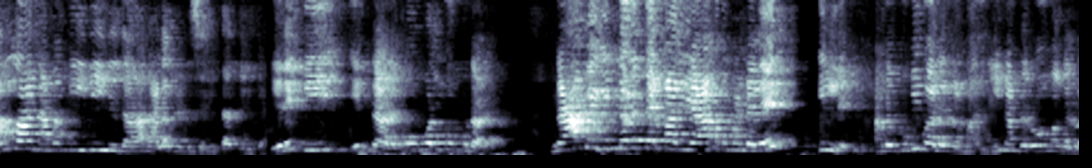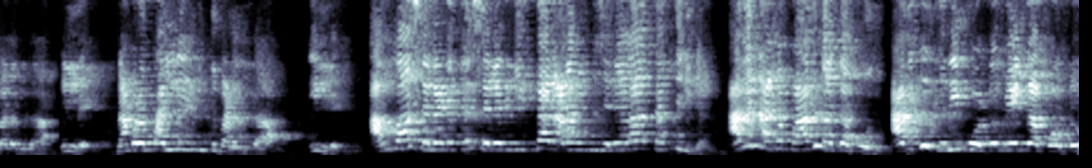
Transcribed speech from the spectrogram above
அல்லா நமக்கு இது இதுதான் அழகுன்னு சொல்லி தந்திருக்க எனக்கு எந்த அழகு உங்களுக்கு உங்களோட அழகு நாம இன்னொருத்தர் மாதிரி ஆகணும் பண்ணதே இல்லை. நம்ம முடி வளர்ற மாதிரி நம்ம ரோமங்கள் வளருதா? இல்லை. நம்மளோட பல்லு இழுத்து வளருதா? இல்லை. அல்லாஹ் சில இடத்துல சிலருக்கு தான் அழகுன்னு சொல்லி எல்லாம் அதை நாங்க பாதுகாத்த போதும். அதுக்கு கிரி போட்டு மேக்கப் போட்டு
